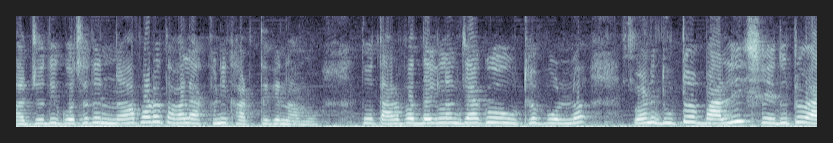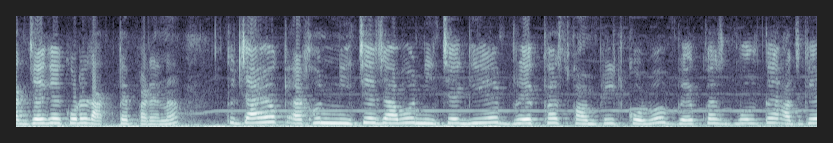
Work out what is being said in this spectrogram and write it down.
আর যদি গোছাতে না পারো তাহলে এখনই খাট থেকে নামো। তো তারপর দেখলাম, যাকে ও উঠে পড়ল। মানে দুটো বালি সেই দুটো এক জায়গায় করে রাখতে পারে না। তো যাই হোক, এখন নিচে যাব। নিচে গিয়ে ব্রেকফাস্ট কমপ্লিট করব। ব্রেকফাস্ট বলতে আজকে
